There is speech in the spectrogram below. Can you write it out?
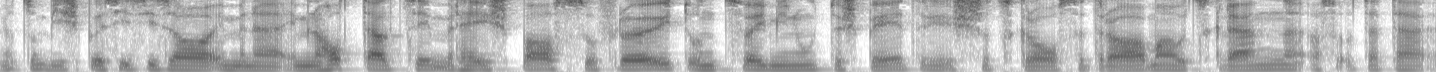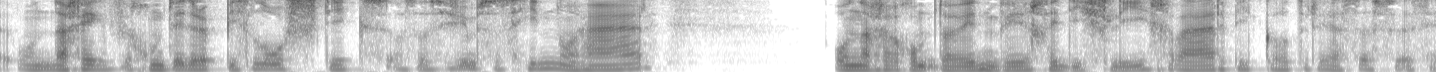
Ja, zum Beispiel sind sie so in einem, in einem Hotelzimmer, haben Spass und Freude und zwei Minuten später ist schon das grosse Drama und das Rennen. Also, da, da, und dann kommt wieder etwas Lustiges. Also es ist immer so ein Hin und Her. Und dann kommt da irgendwie die Schleichwerbung, oder? Also, es ist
